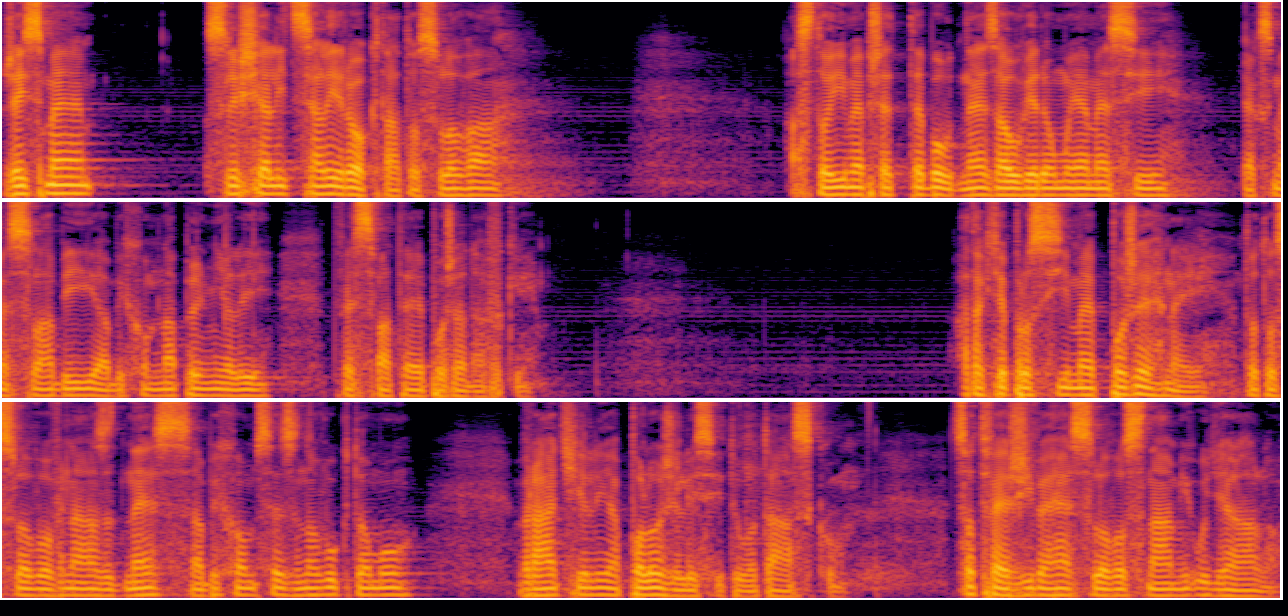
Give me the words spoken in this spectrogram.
Že jsme slyšeli celý rok tato slova a stojíme před tebou dnes a uvědomujeme si, jak jsme slabí, abychom naplnili tvé svaté požadavky. A tak tě prosíme, požehnej toto slovo v nás dnes, abychom se znovu k tomu vrátili a položili si tu otázku. Co tvé živé slovo s námi udělalo?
